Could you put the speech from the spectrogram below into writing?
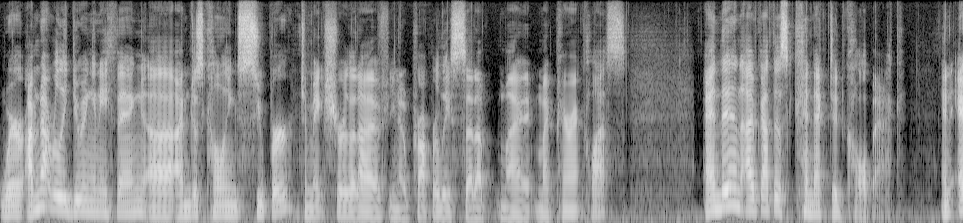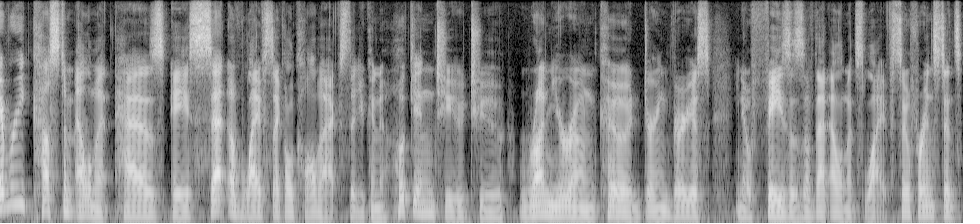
where I'm not really doing anything. Uh, I'm just calling super to make sure that I've you know, properly set up my, my parent class. And then I've got this connected callback. And every custom element has a set of lifecycle callbacks that you can hook into to run your own code during various you know, phases of that element's life. So for instance,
